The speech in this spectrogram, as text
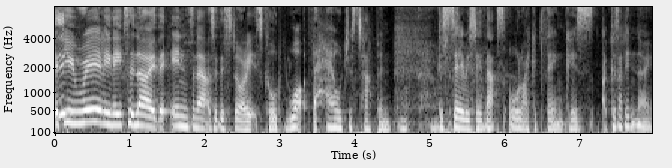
if you really need to know the ins and outs of this story, it's called "What the Hell Just Happened." Because seriously, that's all I could think is because I didn't know.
